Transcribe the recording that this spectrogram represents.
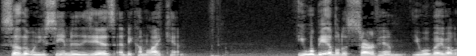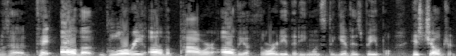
So that when you see him as he is and become like him, you will be able to serve him. You will be able to take all the glory, all the power, all the authority that he wants to give his people, his children.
